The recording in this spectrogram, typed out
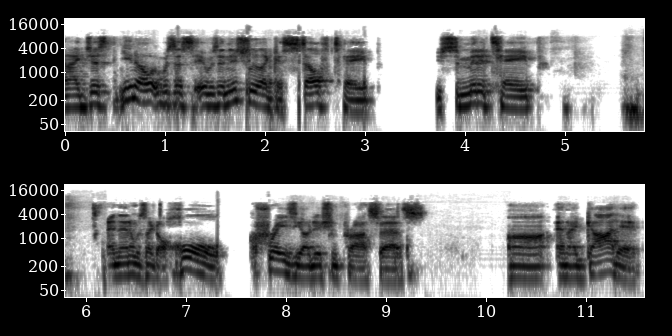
and I just, you know, it was a, it was initially like a self tape. You submit a tape, and then it was like a whole crazy audition process. Uh, and I got it.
